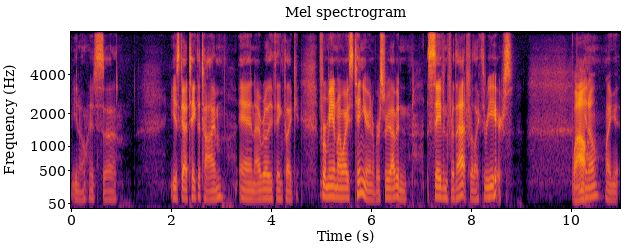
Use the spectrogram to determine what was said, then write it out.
you know, it's uh, you just got to take the time. And I really think like for me and my wife's ten year anniversary, I've been saving for that for like three years. Wow. You know, like,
